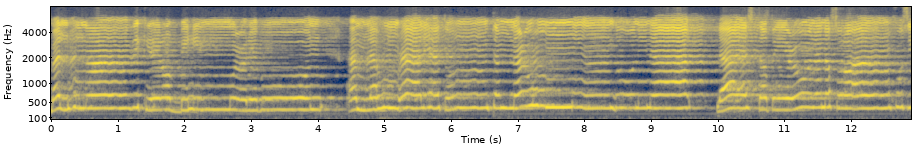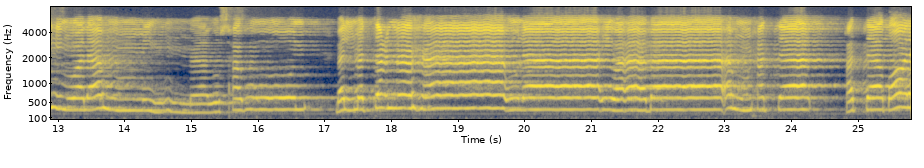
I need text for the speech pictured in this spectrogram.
بل هم عن ذكر ربهم معرضون. أم لهم آلهة تمنعهم من دوننا؟ لا يستطيعون نصر أنفسهم ولا هم منا يصحبون بل متعنا هؤلاء وآباءهم حتى حتى طال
